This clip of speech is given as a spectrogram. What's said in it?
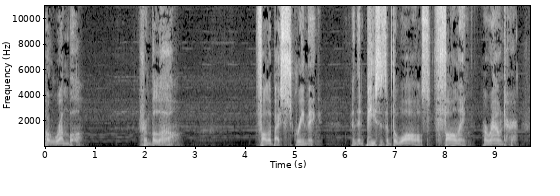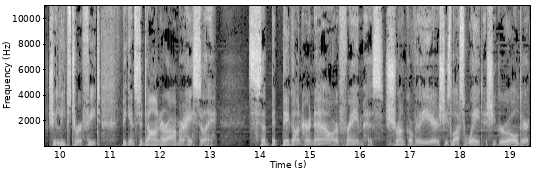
a rumble from below, followed by screaming and then pieces of the walls falling around her. She leaps to her feet, begins to don her armor hastily. It's a bit big on her now. Her frame has shrunk over the years. She's lost weight as she grew older,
